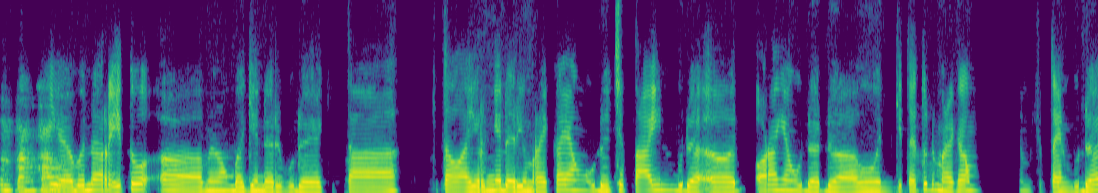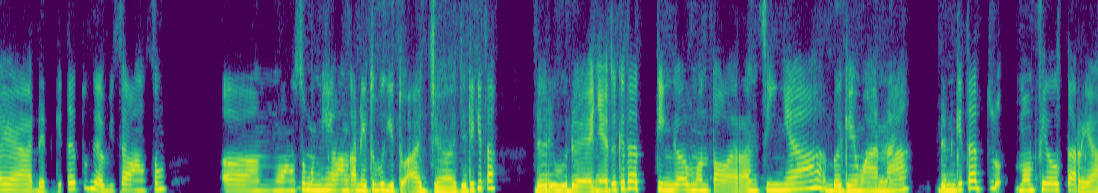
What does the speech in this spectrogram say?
tentang hal? Iya benar itu uh, memang bagian dari budaya kita kita lahirnya dari mereka yang udah ciptain budaya uh, orang yang udah daun kita itu mereka yang menciptain budaya dan kita tuh nggak bisa langsung um, langsung menghilangkan itu begitu aja. Jadi kita dari budayanya itu kita tinggal mentoleransinya bagaimana dan kita tuh memfilter ya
